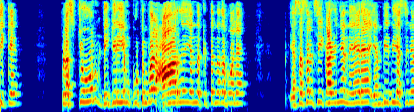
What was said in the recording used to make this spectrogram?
ജിക്ക്. പ്ലസ് ടുവും ഡിഗ്രിയും കൂട്ടുമ്പോൾ ആറ് എന്ന് കിട്ടുന്നത് പോലെ എസ് എസ് എൽ സി കഴിഞ്ഞ് നേരെ എം ബി ബി എസിന്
